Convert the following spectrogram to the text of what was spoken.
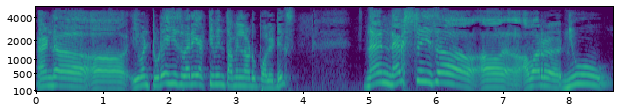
and uh, uh, even today he is very active in Tamil Nadu politics. Then, next is uh, uh, our new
